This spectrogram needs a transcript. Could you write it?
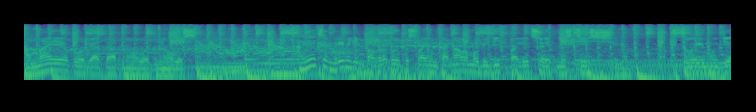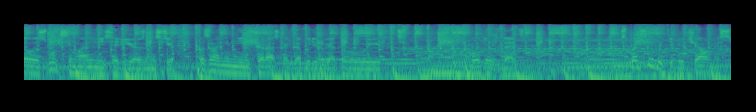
Она ей благодарно улыбнулась. «А я тем временем попробую по своим каналам убедить полицию отнестись к твоему делу с максимальной серьезностью. Позвони мне еще раз, когда будешь готова выехать. Буду ждать. Спасибо тебе, Чалмис».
